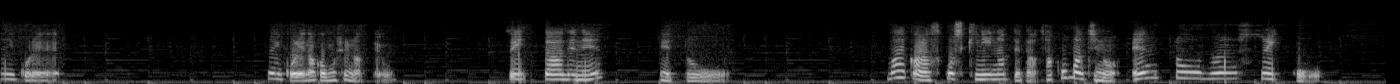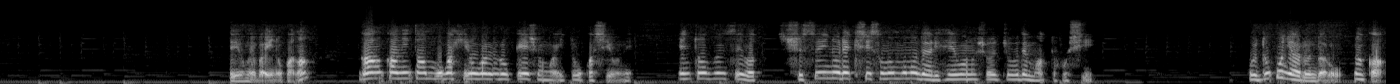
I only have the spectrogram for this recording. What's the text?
何これ。何これなんか面白いなったよ。ツイッターでね、えっと、前から少し気になってたタコ町の円筒分水溝って読めばいいのかな？眼下に田んぼが広がるロケーションが伊東かしよね。円筒分水は取水の歴史そのものであり平和の象徴でもあってほしい。これどこにあるんだろう？なんか、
